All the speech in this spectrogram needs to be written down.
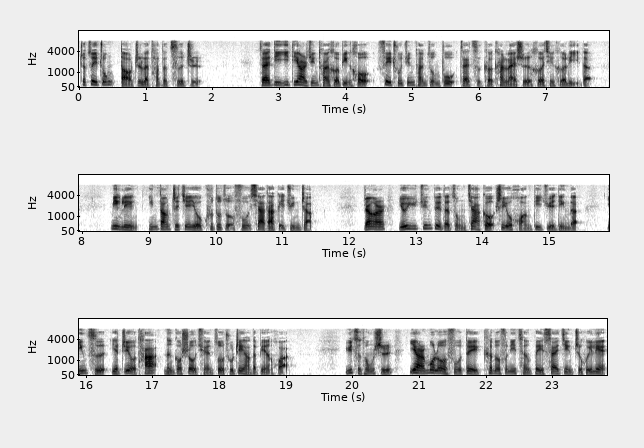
这最终导致了他的辞职。在第一、第二军团合并后，废除军团总部在此刻看来是合情合理的，命令应当直接由库图佐夫下达给军长。然而，由于军队的总架构是由皇帝决定的，因此也只有他能够授权做出这样的变化。与此同时，叶尔莫洛夫对科诺夫尼岑被塞进指挥链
